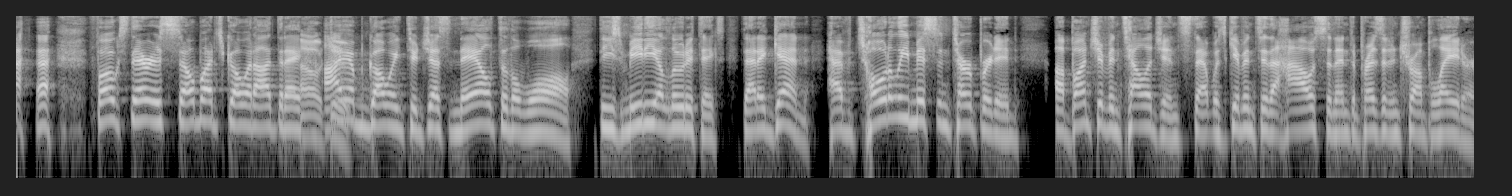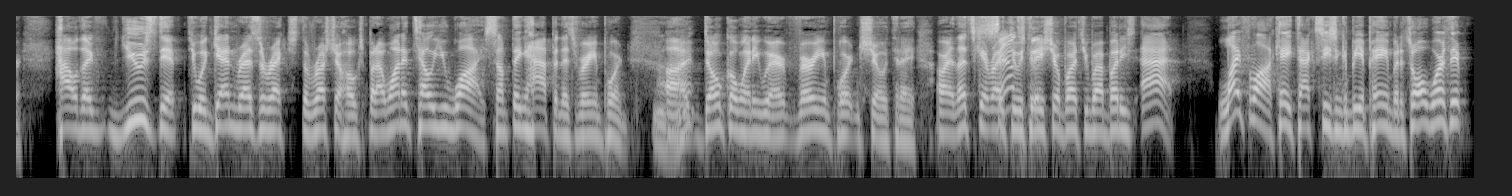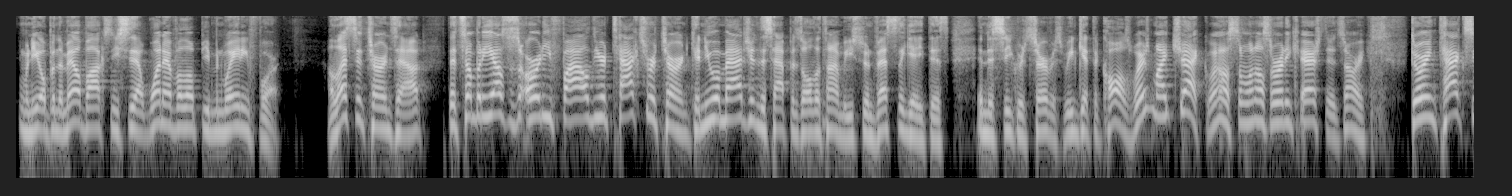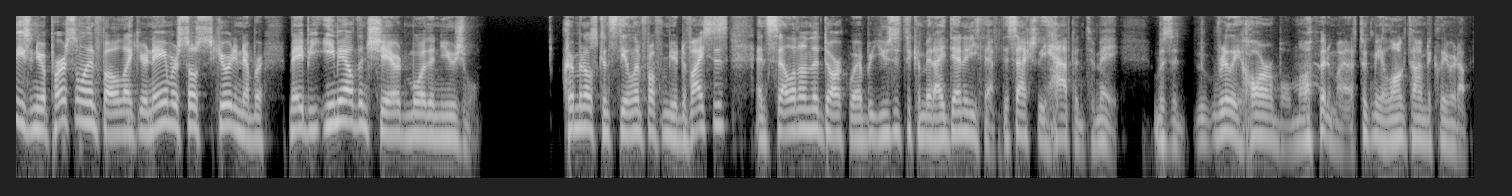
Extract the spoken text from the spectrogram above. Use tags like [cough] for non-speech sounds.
[laughs] Folks, there is so much going on today. Oh. I am going to just nail to the wall these media lunatics that, again, have totally misinterpreted a bunch of intelligence that was given to the House and then to President Trump later, how they've used it to again resurrect the Russia hoax. But I want to tell you why. Something happened that's very important. Uh, don't go anywhere. Very important show today. All right, let's get right to Sounds it. Today's good. show brought to you by our buddies at Lifelock. Hey, tax season can be a pain, but it's all worth it when you open the mailbox and you see that one envelope you've been waiting for. Unless it turns out that somebody else has already filed your tax return. Can you imagine this happens all the time? We used to investigate this in the Secret Service. We'd get the calls, Where's my check? Well, someone else already cashed it. Sorry. During tax season, your personal info, like your name or social security number, may be emailed and shared more than usual. Criminals can steal info from your devices and sell it on the dark web or use it to commit identity theft. This actually happened to me. It was a really horrible [laughs] moment in my life. It took me a long time to clear it up.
